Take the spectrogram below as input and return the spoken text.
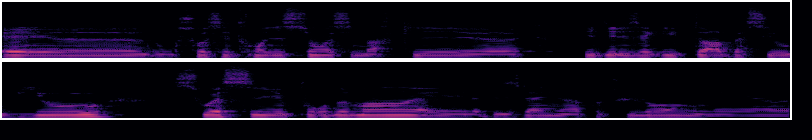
Et, donc, soit c'est transition et c'est marqué aider les agriculteurs à passer au bio, soit c'est pour demain et la baseline est un peu plus longue, mais euh,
